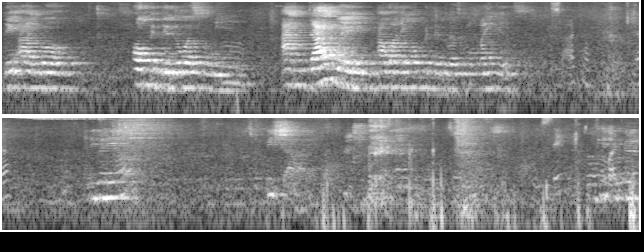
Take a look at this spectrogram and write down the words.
they I go open the doors for me. Mm-hmm. And that way I want to open the doors for my kids. Exactly. Yeah. Anybody else? Be shy. Okay,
